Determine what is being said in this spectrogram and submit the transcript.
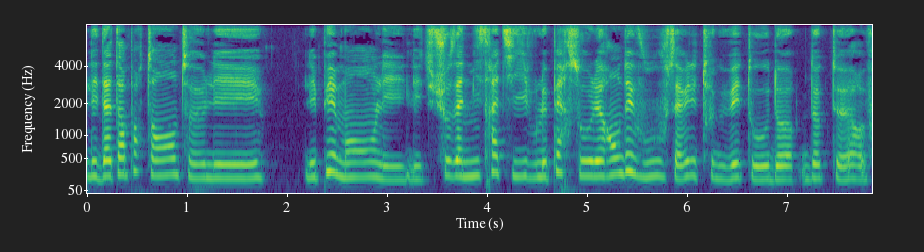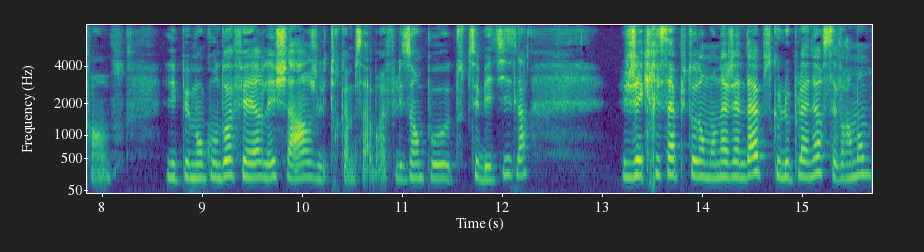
les dates importantes, les, les paiements, les, les choses administratives, le perso, les rendez-vous, vous savez, les trucs veto, docteur, enfin, les paiements qu'on doit faire, les charges, les trucs comme ça, bref, les impôts, toutes ces bêtises-là. J'écris ça plutôt dans mon agenda parce que le planeur c'est vraiment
